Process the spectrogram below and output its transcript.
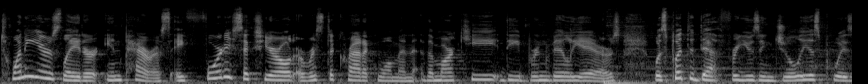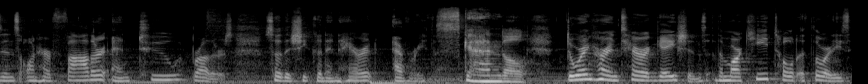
Twenty years later, in Paris, a 46 year old aristocratic woman, the Marquise de Brinvilliers, was put to death for using Julia's poisons on her father and two brothers so that she could inherit everything. Scandal. During her interrogations, the Marquis told authorities,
